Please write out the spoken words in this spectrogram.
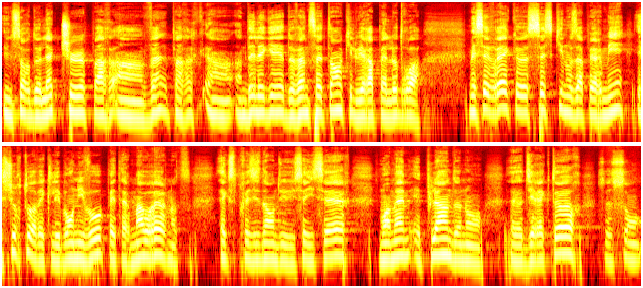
une sorte de lecture par, un, délégué de 27 ans qui lui rappelle le droit. Mais c'est vrai que c'est ce qui nous a permis, et surtout avec les bons niveaux, Peter Maurer, notre ex-président du CICR, moi-même et plein de nos euh, directeurs se sont,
